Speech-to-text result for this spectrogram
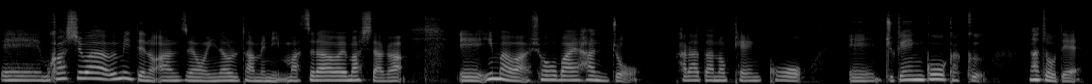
えー、昔は海での安全を祈るために祀られましたが、えー、今は商売繁盛、体の健康、え、受験合格などで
